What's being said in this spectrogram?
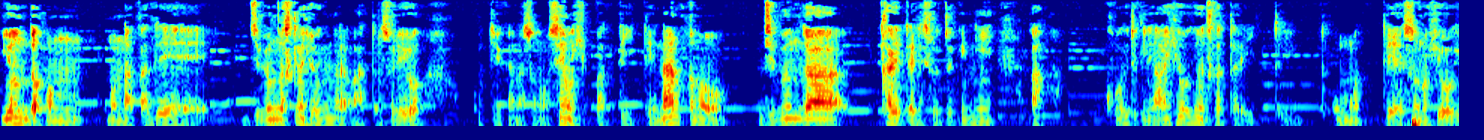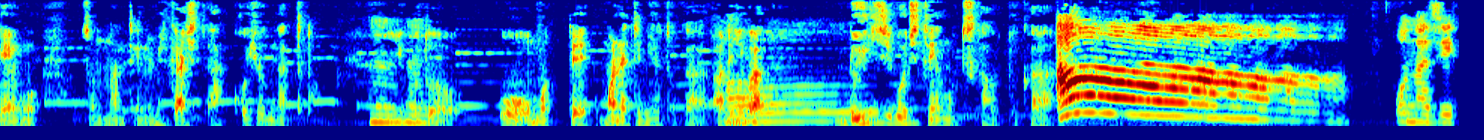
読んだ本の中で、自分が好きな表現があったら、それを、っていうかな、その線を引っ張っていて、なんかの自分が書いたりするときに、あ、こういう時にああいう表現を使ったらいいと思って、その表現を、その、なんていうの、見返して、あ、こういう表現があったということを思って真似てみるとか、あるいは、類似語辞典を使うとか、あー同じ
